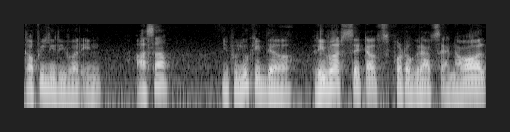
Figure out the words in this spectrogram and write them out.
Kapili river in Assam. If you look at the river setups, photographs and all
